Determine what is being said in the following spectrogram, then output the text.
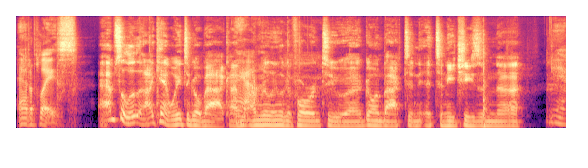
at a place. Absolutely, I can't wait to go back. I'm, Yeah. I'm really looking forward to uh, going back to to Nietzsche's, and uh, Yeah.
